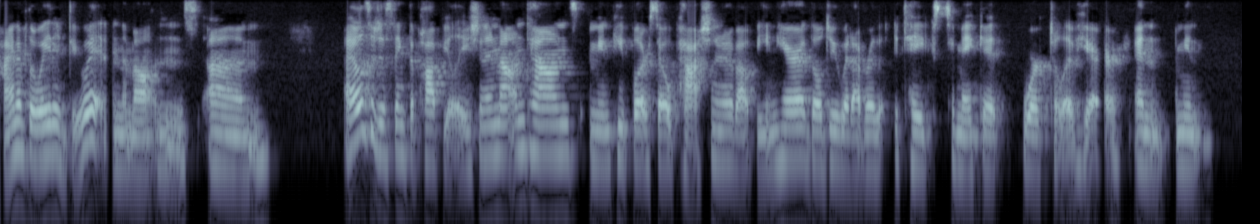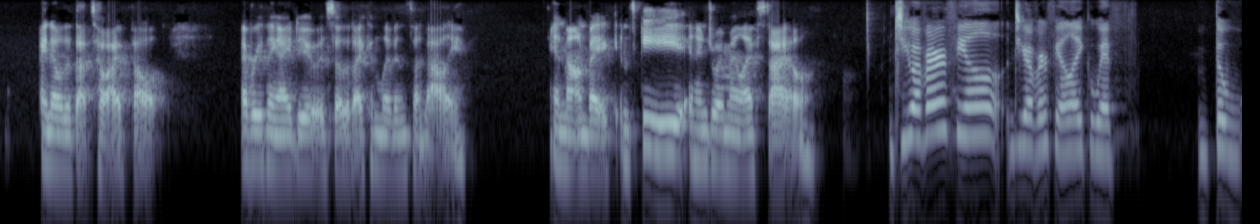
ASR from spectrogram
kind of the way to do it in the mountains. Um, I also just think the population in mountain towns, I mean, people are so passionate about being here, they'll do whatever it takes to make it work to live here. And I mean, I know that that's how I felt. Everything I do is so that I can live in Sun Valley and mountain bike and ski and enjoy my lifestyle. Do you ever feel do you ever feel like with the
